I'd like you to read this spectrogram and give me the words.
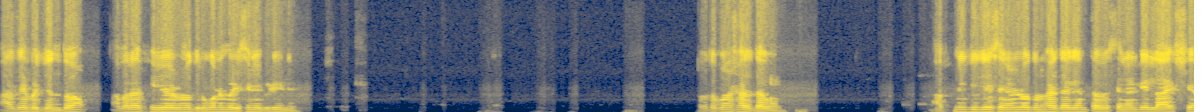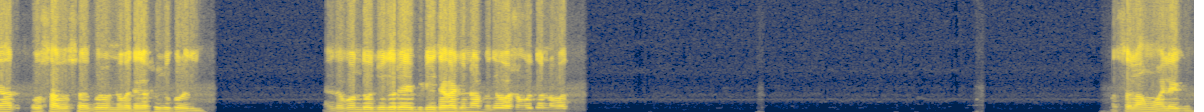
আজ এ পর্যন্ত আবার ফিরে আসব নতুন কোনো মেডিসিনের ভিডিও নেই ততক্ষণ সাথে থাকুন। আপনি যদি চ্যানেল নতুন হয়ে থাকেন, তবে চ্যানেলটি লাইক শেয়ার ও সাবস্ক্রাইব করে অন্যকে দেখার সুযোগ করে দিন। এতক্ষণ ধৈর্য ধরে ভিডিও দেখার জন্য আপনাদের অসংখ্য ধন্যবাদ। আসসালামু আলাইকুম।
